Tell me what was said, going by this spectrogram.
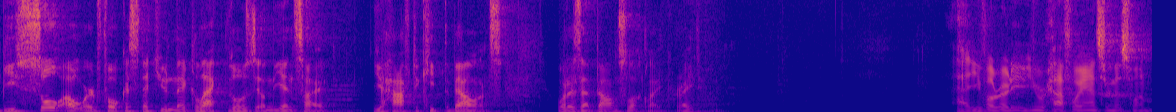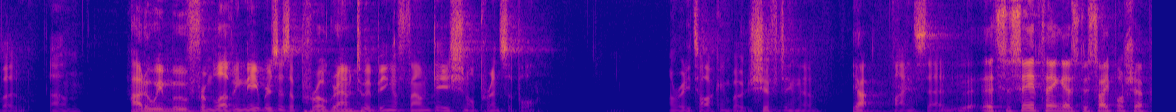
be so outward focused that you neglect those on the inside. You have to keep the balance. What does that balance look like, right? Ah, you've already, you were halfway answering this one, but um, how do we move from loving neighbors as a program to it being a foundational principle? Already talking about shifting the yeah. mindset. It's the same thing as discipleship.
